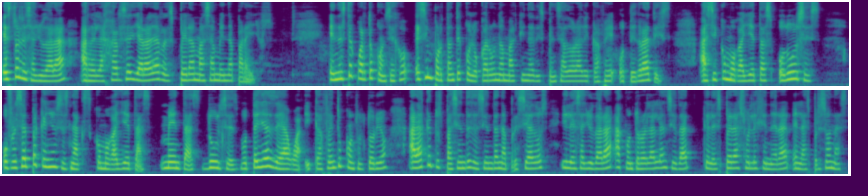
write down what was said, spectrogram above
Esto les ayudará a relajarse y hará la espera más amena para ellos. En este cuarto consejo es importante colocar una máquina dispensadora de café o té gratis, así como galletas o dulces, Ofrecer pequeños snacks como galletas, mentas, dulces, botellas de agua y café en tu consultorio hará que tus pacientes se sientan apreciados y les ayudará a controlar la ansiedad que la espera suele generar en las personas,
